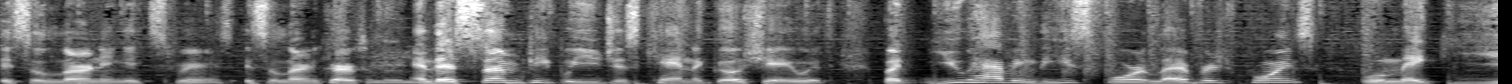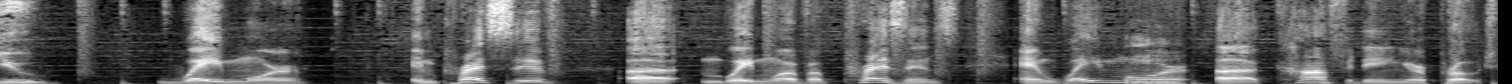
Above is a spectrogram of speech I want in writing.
it's a learning experience. It's a learning curve. Absolutely. And there's some people you just can't negotiate with. But you having these four leverage points will make you way more impressive, uh, way more of a presence, and way more uh, confident in your approach.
